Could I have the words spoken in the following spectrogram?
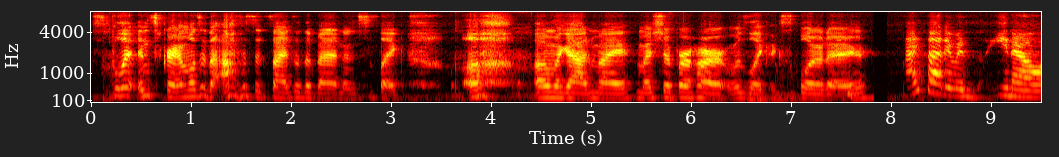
split and scramble to the opposite sides of the bed and it's just like oh, oh my god, my my shipper heart was like exploding. I thought it was, you know,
